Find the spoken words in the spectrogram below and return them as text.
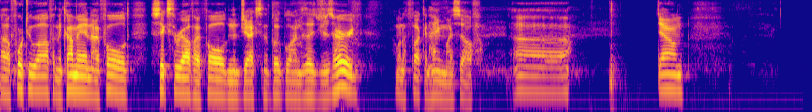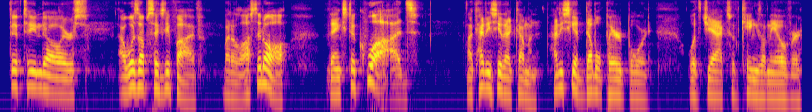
Uh, 4 2 off, and they come in, I fold. 6 3 off, I fold, and then Jack's in the book blind. As you just heard, I'm gonna fucking hang myself. Uh, down $15. I was up 65 but I lost it all thanks to quads. Like, how do you see that coming? How do you see a double paired board with jacks with kings on the over?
